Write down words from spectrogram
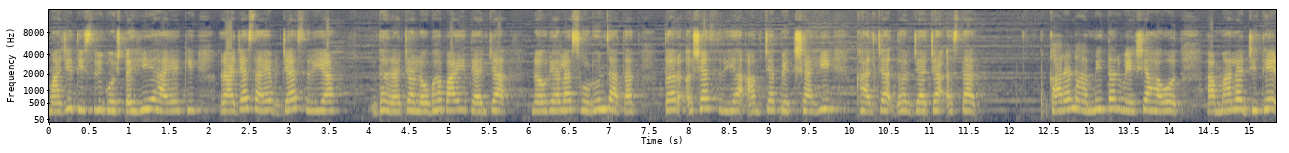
माझी तिसरी गोष्ट ही आहे की राजासाहेब ज्या स्त्रिया धनाच्या लोभापायी त्यांच्या नवऱ्याला सोडून जातात तर अशा स्त्रिया आमच्यापेक्षाही खालच्या दर्जाच्या असतात. कारण आम्ही तर वेश्या आहोत आम्हाला जिथे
